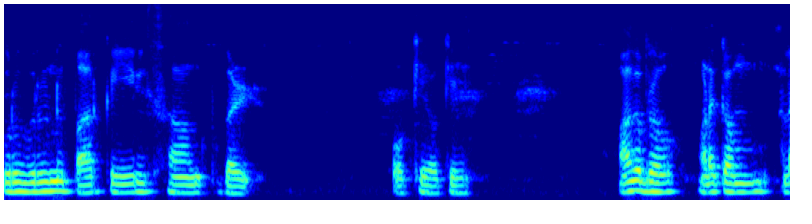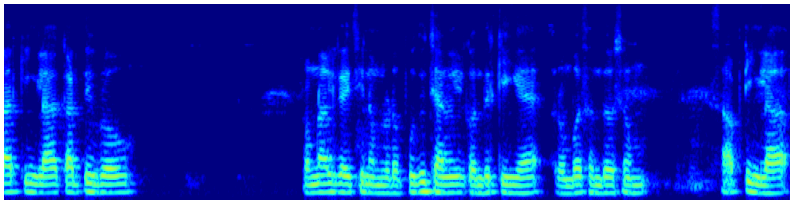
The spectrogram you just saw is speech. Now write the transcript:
குறுகுறுன்னு பார்க்கையில் சாங் புகழ். Okay, okay. வாங்க ப்ரோ. வணக்கம். நல்லா இருக்கீங்களா? கார்த்தி ப்ரோ. ரொம்ப நாள் கழிச்சு நம்மளோட புது சேனலுக்கு வந்திருக்கீங்க. ரொம்ப சந்தோஷம். சாப்பிட்டீங்களா?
